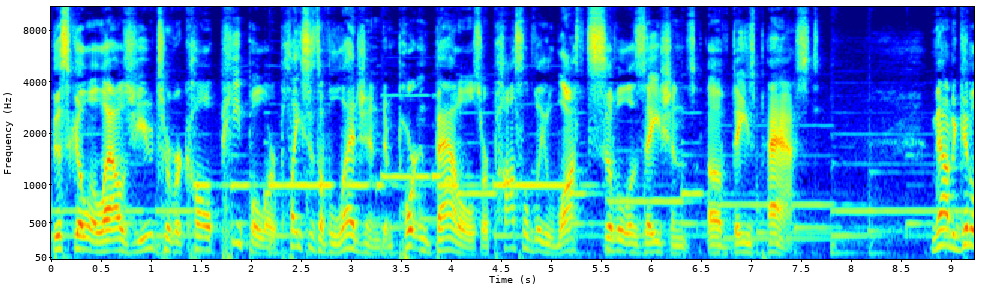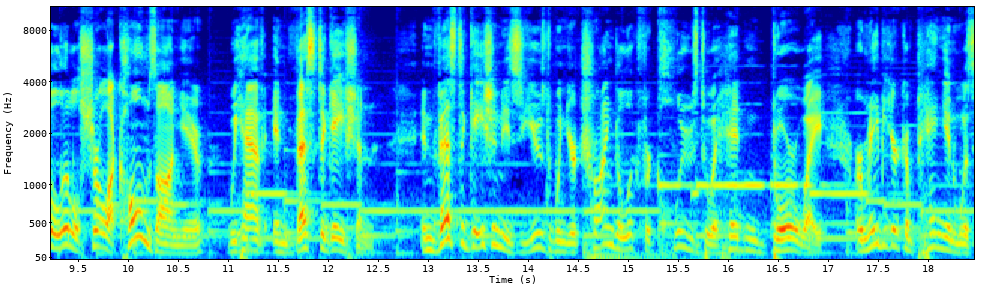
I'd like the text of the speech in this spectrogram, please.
This skill allows you to recall people or places of legend, important battles, or possibly lost civilizations of days past. Now, to get a little Sherlock Holmes on you, we have Investigation. Investigation is used when you're trying to look for clues to a hidden doorway, or maybe your companion was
